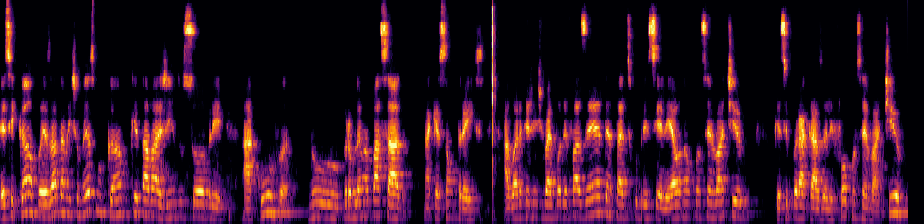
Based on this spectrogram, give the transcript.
esse campo é exatamente o mesmo campo que estava agindo sobre a curva no problema passado, na questão 3. Agora o que a gente vai poder fazer é tentar descobrir se ele é ou não conservativo. Porque se por acaso ele for conservativo,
